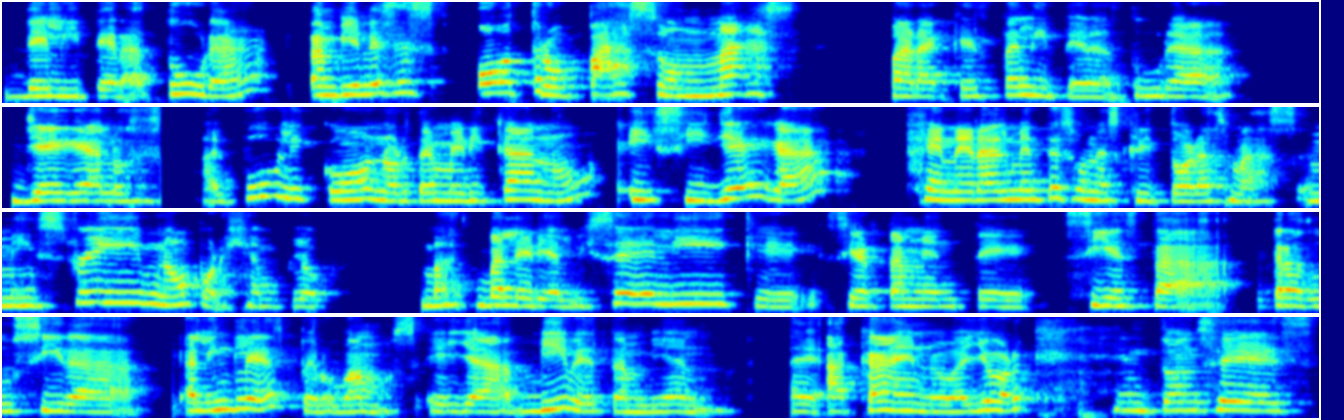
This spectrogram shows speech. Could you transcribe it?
de literatura también ese es otro paso más para que esta literatura llegue al público norteamericano y si llega, generalmente son escritoras más mainstream, ¿no? Por ejemplo, Valeria Luiselli, que ciertamente sí está traducida al inglés, pero vamos, ella vive también eh, acá en Nueva York. Entonces,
